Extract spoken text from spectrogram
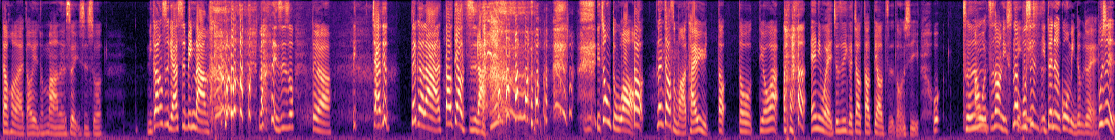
但后来导演就骂那个摄影师说：“你刚刚是给他吃槟榔？”然后摄影师说：“对啊，你加掉那个啦，倒吊子啦。”你中毒哦？倒那叫什么台语？倒倒丢啊？Anyway，就是一个叫倒吊子的东西。我真啊，我知道你那不是你对那个过敏对不对？不是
